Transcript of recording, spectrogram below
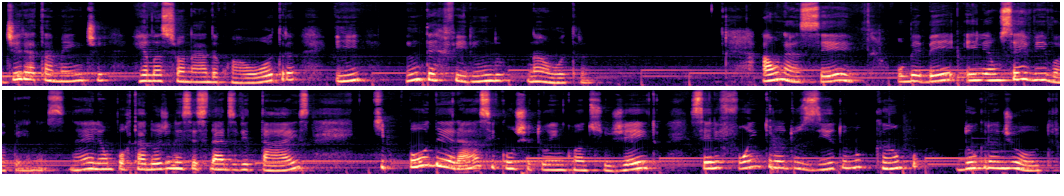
diretamente relacionada com a outra e interferindo na outra. Ao nascer, o bebê ele é um ser vivo apenas, né? Ele é um portador de necessidades vitais que poderá se constituir enquanto sujeito se ele for introduzido no campo do grande outro.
